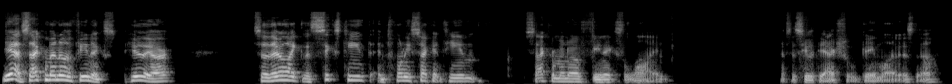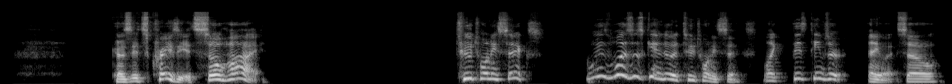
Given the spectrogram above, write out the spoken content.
yeah, Sacramento and Phoenix. Here they are. So they're like the 16th and 22nd team. Sacramento Phoenix line. I have to see what the actual game line is now. Because it's crazy. It's so high. 226. What is, what is this game doing at 226? Like these teams are anyway. So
